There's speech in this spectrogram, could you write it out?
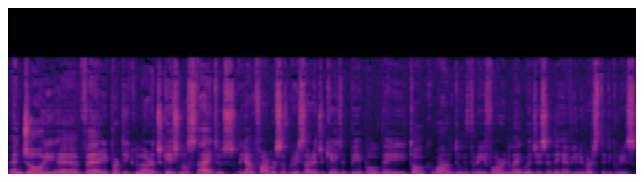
enjoy a very particular educational status. The young farmers of greece are educated people. They talk one two three foreign languages and they have university degrees.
